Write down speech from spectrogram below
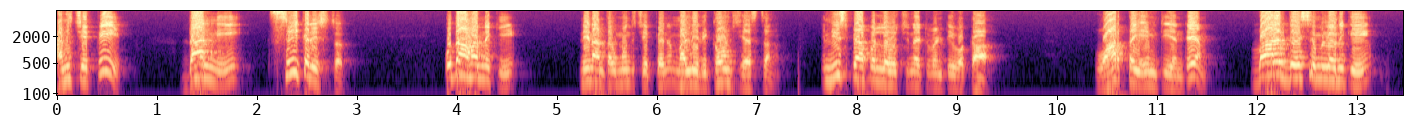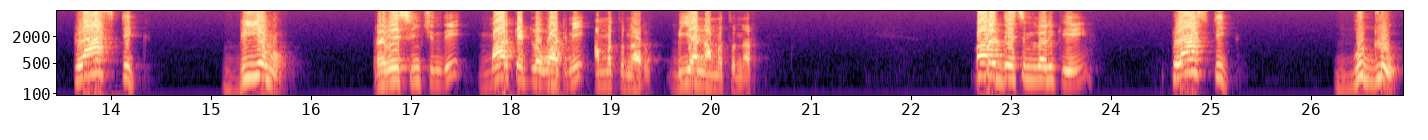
అని చెప్పి దాన్ని స్వీకరిస్తారు. ఉదాహరణకి నేను అంతకుముందు చెప్పాను మళ్ళీ రికౌంట్ చేస్తాను. న్యూస్ పేపర్లో వచ్చినటువంటి ఒక వార్త ఏమిటి అంటే భారతదేశంలోనికి ప్లాస్టిక్ బియ్యము ప్రవేశించింది మార్కెట్లో వాటిని అమ్ముతున్నారు బియ్యాన్ని అమ్ముతున్నారు. భారతదేశంలోనికి ప్లాస్టిక్ గుడ్లు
